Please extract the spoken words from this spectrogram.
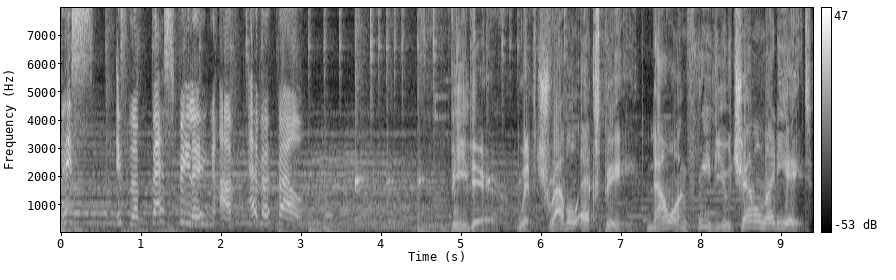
This is the best feeling I've ever felt. Be there with Travelxp, now on Freeview Channel 98.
